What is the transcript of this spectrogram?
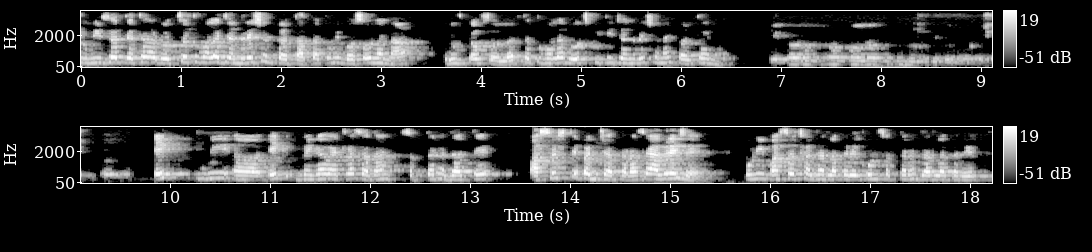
तुम्ही जर त्याचं रोजचं तुम्हाला जनरेशन कळतं आता तुम्ही बसवलं ना रूफटॉप सोलर तर तुम्हाला रोज किती जनरेशन आहे कळतंय ना? एका तुम्ही एक मेगावॅटला साधारण सत्तर हजार ते पासष्ट ते पंच्याहत्तर असं ॲव्हरेज आहे. कोणी पासष्ट हजारला करेल कोणी सत्तर हजारला करेल.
